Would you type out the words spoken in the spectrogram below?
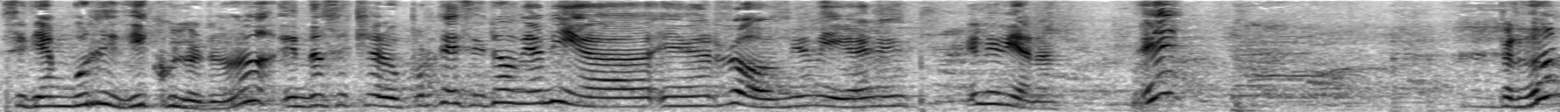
Sería muy ridículo, ¿no? Entonces, claro, ¿por qué decir, no, mi amiga, eh, Rob, mi amiga, es, es lesbiana? ¿Eh? ¿Perdón?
